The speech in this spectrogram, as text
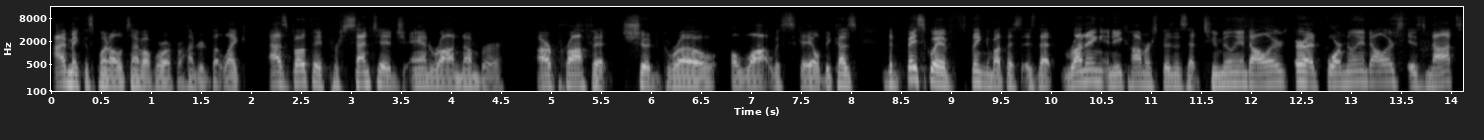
I make this point all the time about 4 for 100, but like as both a percentage and raw number, our profit should grow a lot with scale because the basic way of thinking about this is that running an e-commerce business at $2 million or at $4 million is not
